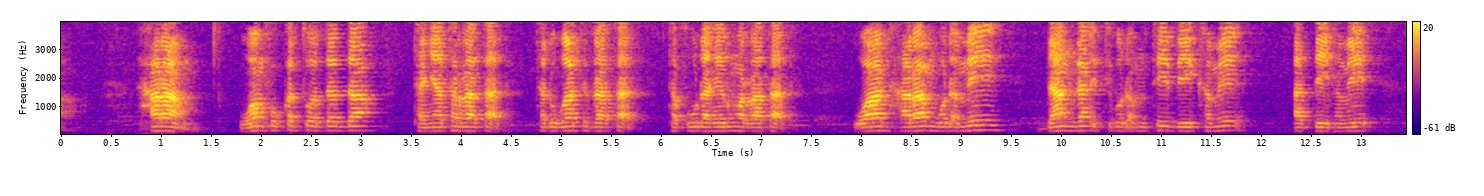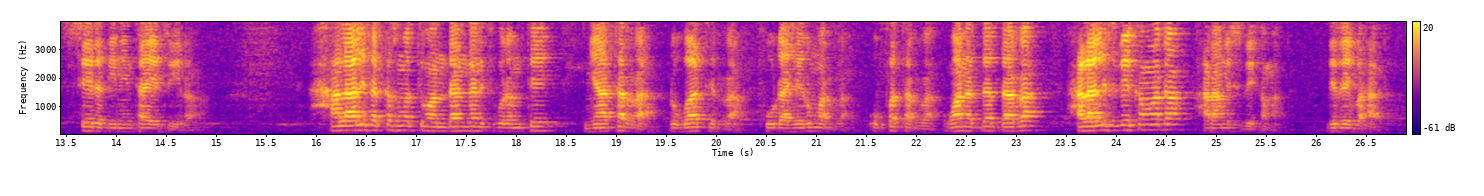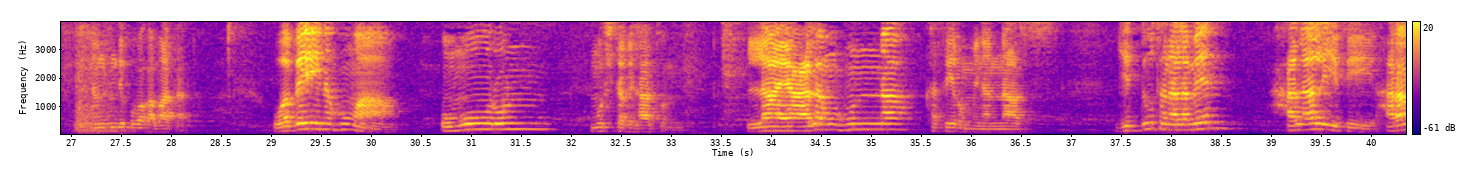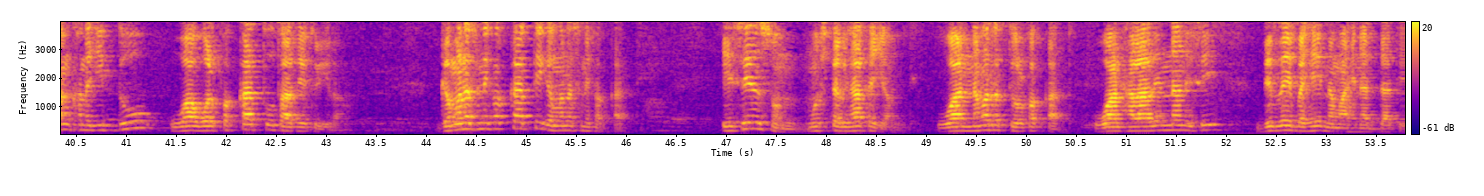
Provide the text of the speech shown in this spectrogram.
حرام. waan fokkattuu adda addaa ta nyaatarraa taate ta dhugaatirraa taate ta fuudhaa heerumarraa taate waan haraam godhamee daangaan itti godhamtee beekamee addeeffamee seera diiniin taa'eetu jira. Halaalis akkasumatti waan daangaan itti godhamtee nyaatarraa, dhugaatirraa, fuudhaa heerumarraa, uffatarraa waan adda addaarraa halaalis beekamaadha, haraamis beekamaadha. Dirree bahaadha. Namni hundi quba qabaataadha. Wabeeyna humaa أمور مشتبهات. لا يعلمهن كثير من الناس. جدو تنلمين حلالي في حرام كان جدو والفكات تاتي تجرا غمنا سني فكاتي غمنا سني فكاتي إسين سن مشتبهات جامت وان نمرت والفكات وان حلالنا نسي دري به نما هندات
